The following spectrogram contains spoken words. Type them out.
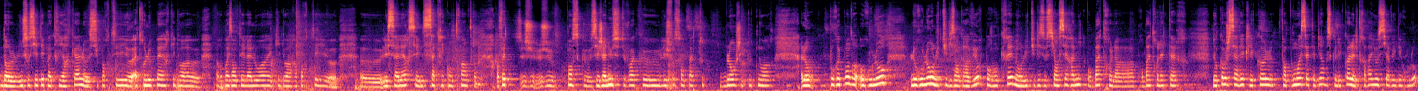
dans une société patriarcale, euh, supporter, euh, être le père qui doit euh, représenter la loi et qui doit rapporter euh, euh, les salaires, c'est une sacrée contrainte. En fait, je, je pense que c'est Janus, tu vois, que les choses sont pas toutes blanches et toutes noires. Alors, pour répondre au rouleau, le rouleau, on l'utilise en gravure pour ancrer, mais on l'utilise aussi en céramique pour battre la, pour battre la terre. Donc, comme je savais que l'école, enfin pour moi c'était bien parce que l'école, elle travaille aussi avec des rouleaux.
